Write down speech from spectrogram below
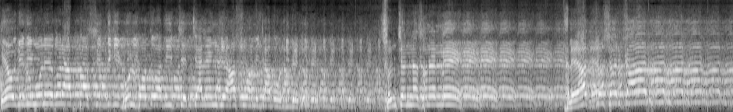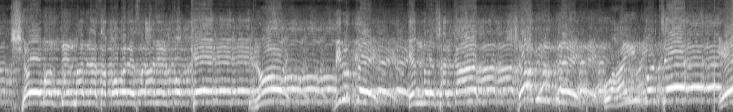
কেউ যদি মনে করে আব্বাস সিদ্দিকি ভুল ফতোয়া দিচ্ছে চ্যালেঞ্জে আসো, আমি যাব ডিবেট শুনছেন না শোনেন তাহলে রাজ্য সরকার সেও মসজিদ, মাদ্রাসা, কবরস্থানের পক্ষে নয়। বিরুদ্ধে কেন্দ্র সরকার সেও বিরুদ্ধে ও আইন করছে, এ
